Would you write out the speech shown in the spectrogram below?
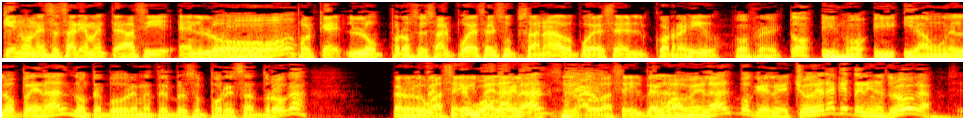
que no necesariamente es así en lo... No. Porque lo procesal puede ser subsanado, puede ser corregido. Correcto. Y no, y, y aún en lo penal no te podré meter preso por esas drogas. Pero, te, voy a seguir voy velando. velar. Sí, te voy a seguir Te voy a velar porque el hecho era que tenía droga. Sí.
